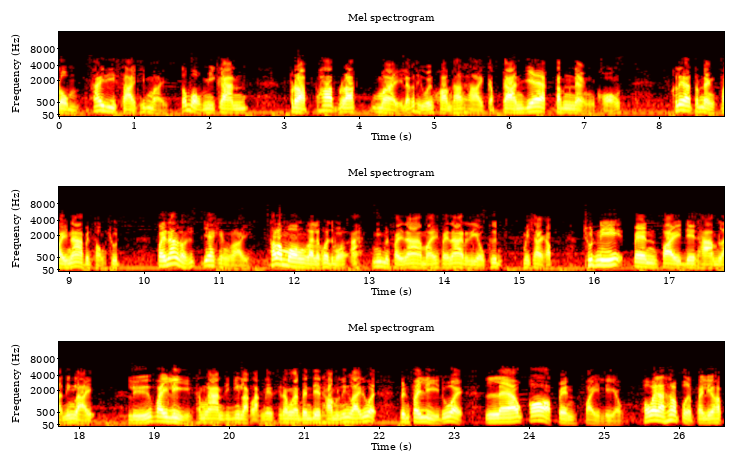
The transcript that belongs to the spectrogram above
รมณ์ให้ดีไซน์ที่ใหม่ ต้องบอกมีการปรับภาพลักษณ์ใหม่ แล้วก็ถือเป็นความท้าทายกับการแยกตำแหน่งของเขาเรียกตำแหน่งไฟหน้าเป็น 2 ชุด ฟหน้าเป็นสองชุดแยกอย่างไร ถ้าเรามองหลายๆคนจะบอกอะนี่เป็นไฟหน้าไหมไฟหน้าเรียวขึ้นไม่ใช่ครับ ชุดนี้เป็นไฟ daytime running light หรือไฟหลีทำงานจริงๆ หลักๆเนี่ยคือทำงานเป็น daytime running light ด้วย เป็นไฟหลีด้วย แล้วก็เป็นไฟเลี้ยว เพราะเวลาถ้าเราเปิดไฟเลี้ยวครับ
